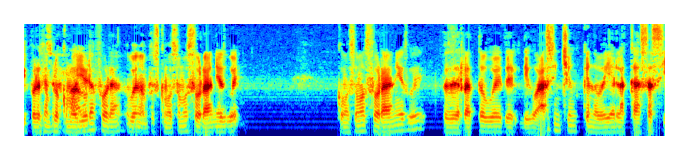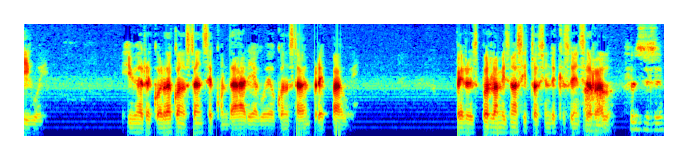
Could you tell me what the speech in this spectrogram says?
Y por ejemplo, como yo era foráneo, bueno, pues como somos foráneos, güey. Como somos foráneos, güey, pues de rato, güey, digo, hace un chingo que no veía la casa así, güey. Y me recuerda cuando estaba en secundaria, güey, o cuando estaba en prepa, güey. Pero es por la misma situación de que estoy encerrado. Sí, sí, sí.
